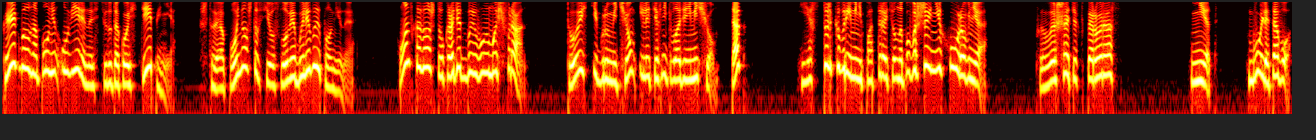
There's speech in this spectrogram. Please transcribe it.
Крик был наполнен уверенностью до такой степени, что я понял, что все условия были выполнены. Он сказал, что украдет боевую мощь Фран, то есть игру мечом или техники владения мечом, так? Я столько времени потратил на повышение их уровня! Повышать их второй раз? Нет. Более того,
